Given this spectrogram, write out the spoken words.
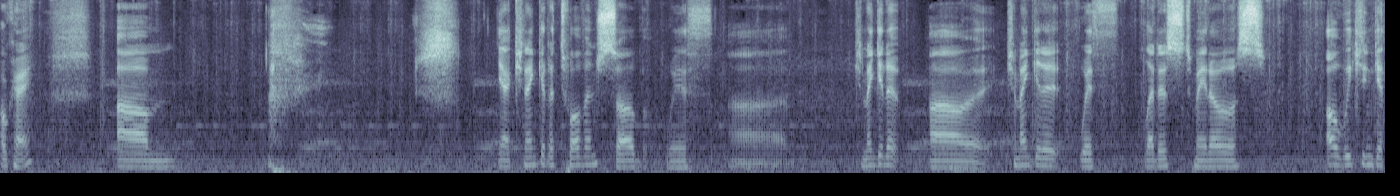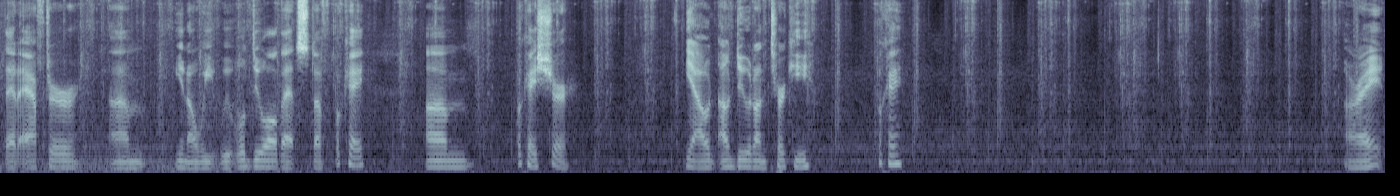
Okay. Um, yeah, can I get a 12 inch sub with, uh, can I get it, uh, can I get it with lettuce, tomatoes? Oh, we can get that after, um, you know, we, we will do all that stuff. Okay. Um, okay, sure. Yeah, I'll, I'll do it on turkey. Okay. Alright,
